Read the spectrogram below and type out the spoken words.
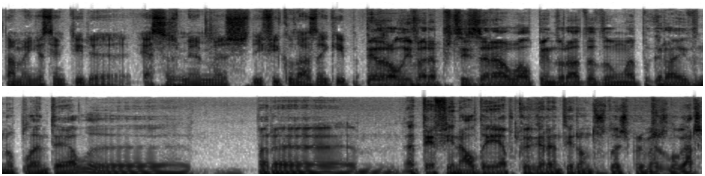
também a sentir uh, essas mesmas dificuldades da equipa. Pedro Oliveira precisará o Alpendurada de um upgrade no plantel uh, para até final da época garantir um dos dois primeiros lugares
